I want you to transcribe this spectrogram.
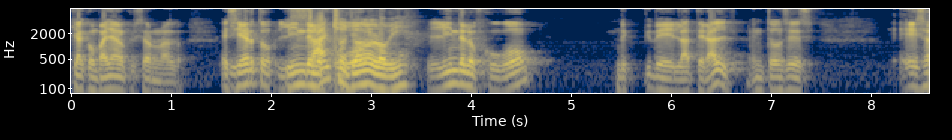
que acompañado a Cristiano Ronaldo. Es cierto, Lindelof Sancho jugó, yo no lo vi. Lindelof jugó de, lateral. Entonces, ese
